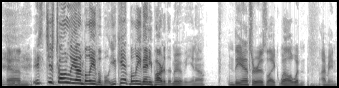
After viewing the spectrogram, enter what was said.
And It's just totally unbelievable. You can't believe any part of the movie, you know. The answer is like, well, it wouldn't. I mean,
